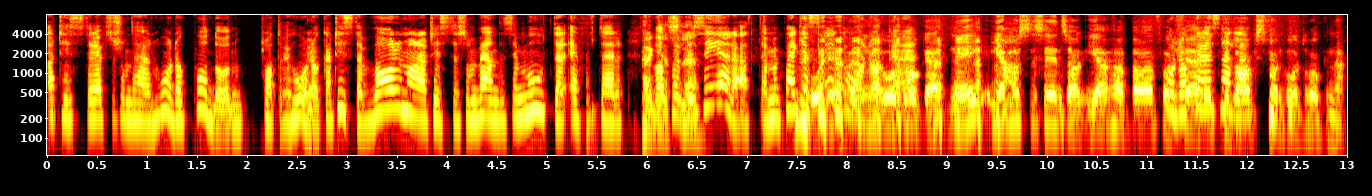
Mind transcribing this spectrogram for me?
artister eftersom det här är en hårdrockpodd pratar vi hårdrockartister. Var det några artister som vände sig mot er efter Per det var Gessle. publicerat? Ja, men Per Gessle är inte hårdrockare. Nej, jag måste säga en sak. Jag har bara fått kärlek snälla. tillbaks från hårdrockarna.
